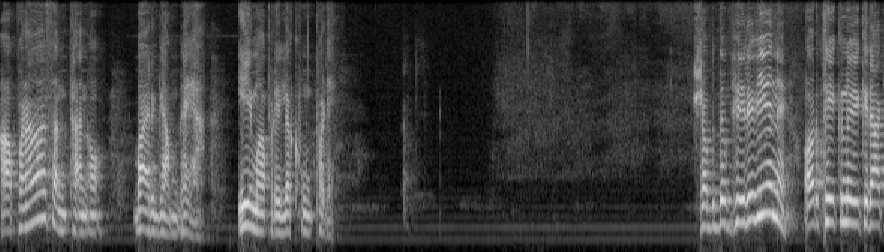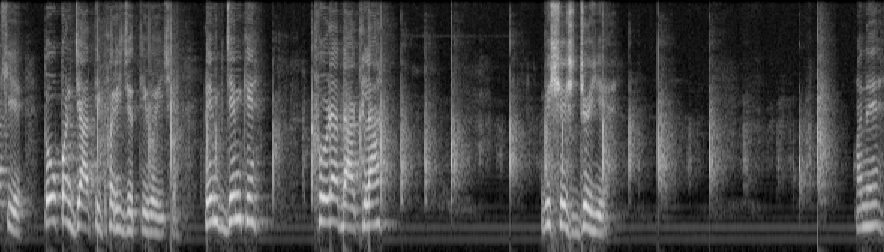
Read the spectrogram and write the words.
આપણા સંતાનો બાર ગામ ગયા. એમ આપણે લખવું પડે. શબ્દ ફેરવીએ ને અર્થ એકનો એક રાખીએ, તો પણ જાતિ ફરી જતી હોય છે. તેમ જેમ કે થોડા દાખલા વિશેષ જોઈએ. અને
